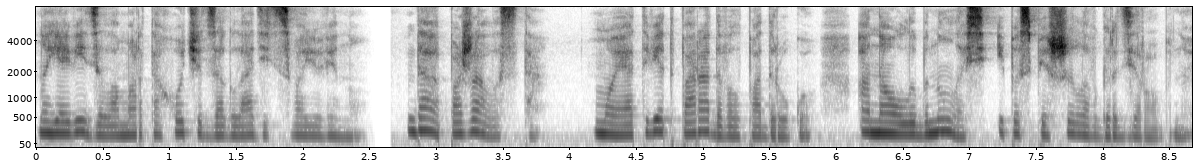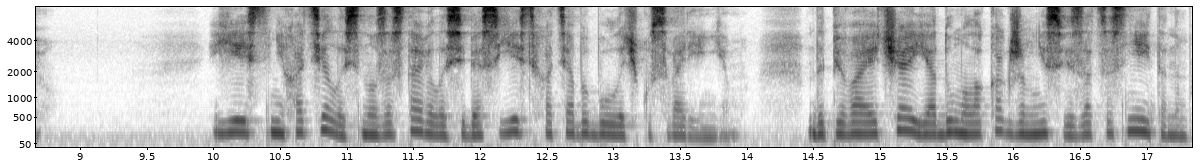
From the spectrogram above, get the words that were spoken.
но я видела, Марта хочет загладить свою вину. «Да, пожалуйста». Мой ответ порадовал подругу. Она улыбнулась и поспешила в гардеробную. Есть не хотелось, но заставила себя съесть хотя бы булочку с вареньем. Допивая чай, я думала, как же мне связаться с Нейтаном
